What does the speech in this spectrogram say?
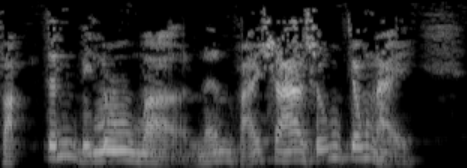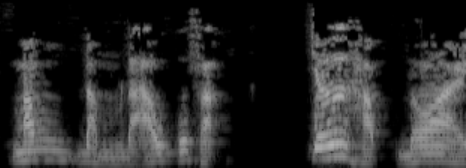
Phật tính bị lu mờ nên phải xa xuống chỗ này, mong đồng đạo của Phật, chớ học đòi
